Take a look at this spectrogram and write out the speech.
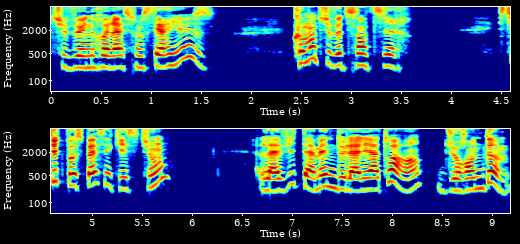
Tu veux une relation sérieuse? Comment tu veux te sentir? Si tu te poses pas ces questions, la vie t'amène de l'aléatoire, hein, du random.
